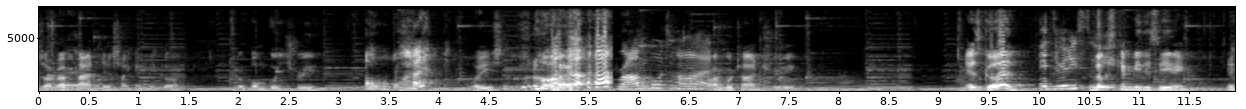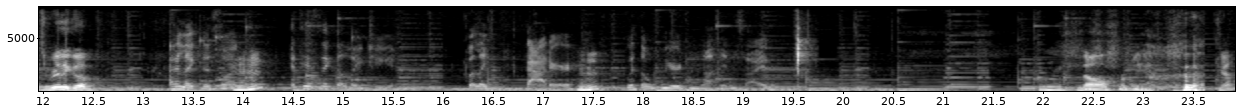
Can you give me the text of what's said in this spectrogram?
So if I plant this, I can make a, a bongo tree. Oh what? What do you say? Rambutan. Rambutan tree. It's good. It's really sweet. Looks can be deceiving. It's really good. I like this one. Mhm. It tastes like a lychee, but like fatter Mhm. with a weird nut inside. No, for me. Yeah.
